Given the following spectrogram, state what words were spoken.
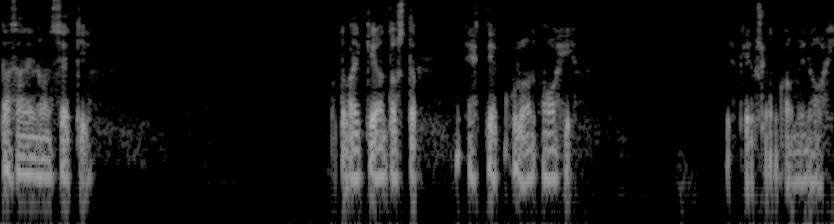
tasainen on sekin. Mutta vaikea on tosta ehtiä Gulon ohi. Ja Kepslunkomin ohi.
